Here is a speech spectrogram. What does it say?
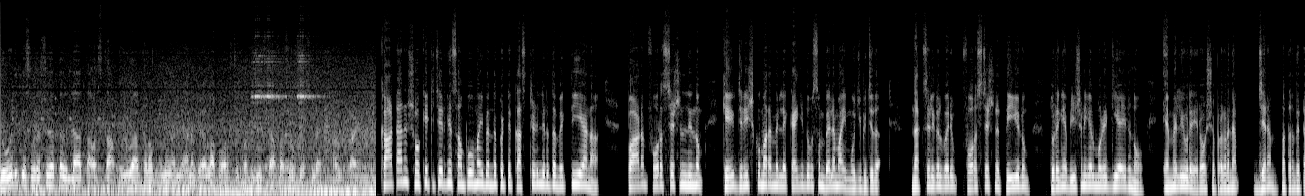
ജോലിക്ക് സുരക്ഷിതത്വം ഇല്ലാത്ത അവസ്ഥ ഒഴിവാക്കണം എന്ന് തന്നെയാണ് കേരള ഫോറസ്റ്റ് പ്രൊട്ടക്ഷൻ സ്റ്റാഫ് അസോസിയേഷന്റെ അഭിപ്രായം. കാട്ടാന ഷോക്കേറ്റ് ചെരിഞ്ഞ സംഭവവുമായി ബന്ധപ്പെട്ട് കസ്റ്റഡിയിലെടുത്ത വ്യക്തിയെയാണ് പാടം ഫോറസ്റ്റ് സ്റ്റേഷനിൽ നിന്നും K Janeesh Kumar M L A കഴിഞ്ഞ ദിവസം ബലമായി മോചിപ്പിച്ചത്. നക്സലുകൾ വരും ഫോറസ്റ്റ് സ്റ്റേഷന് തീയിടും തുടങ്ങിയ ഭീഷണികൾ മുഴക്കിയായിരുന്നു എം എൽ എയുടെ രോഷപ്രകടനം. ജനം പത്തനംതിട്ട.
